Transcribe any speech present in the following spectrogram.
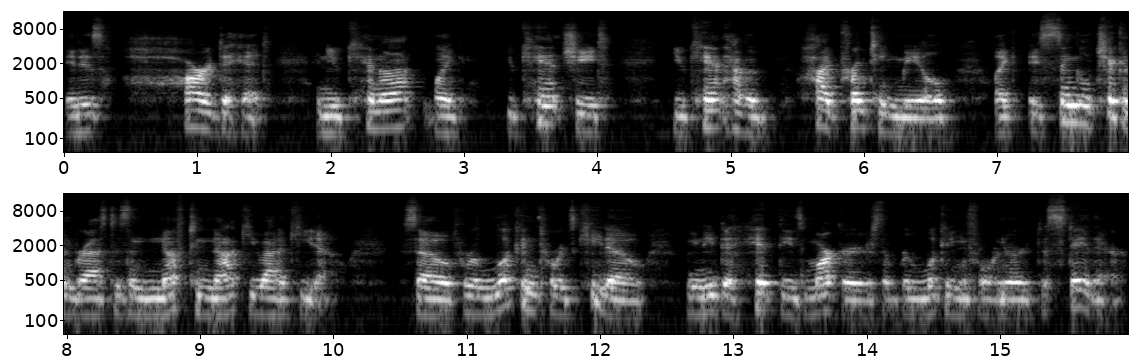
It is hard to hit, and you cannot, like, you can't cheat. You can't have a high protein meal. Like, a single chicken breast is enough to knock you out of keto. So, if we're looking towards keto, we need to hit these markers that we're looking for in order to stay there.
